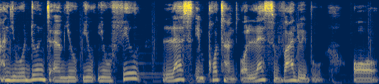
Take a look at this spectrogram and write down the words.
and you wouldn't um, you you you feel less important or less valuable or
